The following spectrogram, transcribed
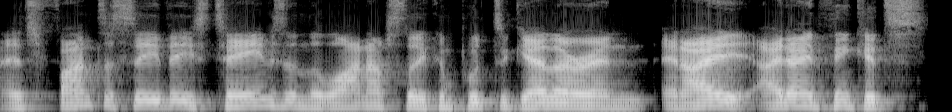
It's fun to see these teams and the lineups they can put together and and I I don't think it's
